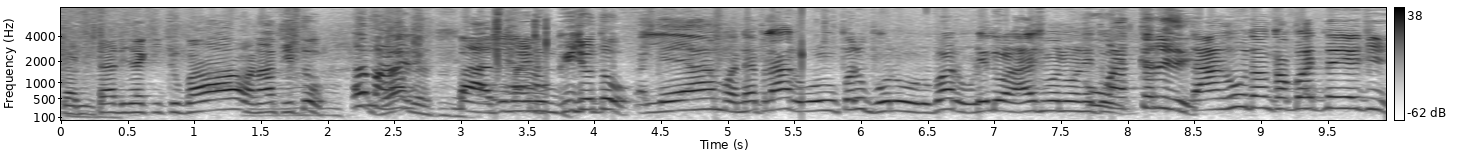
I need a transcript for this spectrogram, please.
કંટાળી જાય કીધું બા વનાથી તો બાજુમાં ઊંઘી જતો. અલ્યા મને પેલા રોડ ઉપર ઊભો રોડ ઉપર રોડે દોડાવે છે મને મને તો વાત કરી છે તાણ હું તને ખબર જ નહીં હજી.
